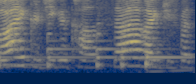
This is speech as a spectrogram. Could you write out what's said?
Vai, Gurjika Khalsa, Vai, Jifa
